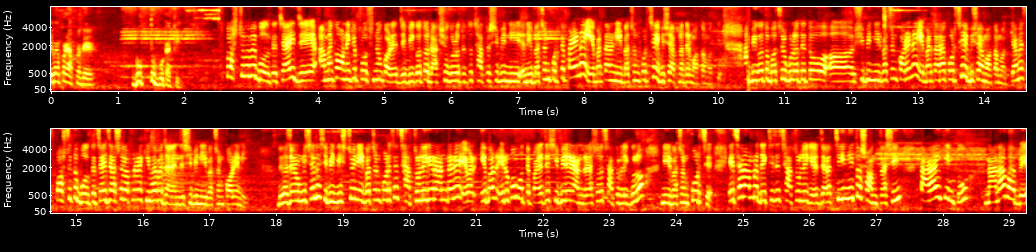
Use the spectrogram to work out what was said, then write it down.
এ ব্যাপারে আপনাদের বক্তব্যটা কি? স্পষ্টভাবে বলতে চাই যে আমাকে অনেকে প্রশ্ন করে যে বিগত ডাকসুগুলোতে তো ছাত্র শিবির নির্বাচন করতে পারে নাই, এবার তারা নির্বাচন করছে, এ বিষয়ে আপনাদের মতামত কি? বিগত বছরগুলোতে তো শিবির নির্বাচন করে নাই, এবার তারা করছে, এ বিষয়ে মতামত কি? আমি স্পষ্টত বলতে চাই যে আসলে আপনারা কীভাবে জানেন যে শিবির নির্বাচন করেনি? দুই হাজার উনিশ সালে শিবির নিশ্চয়ই নির্বাচন করেছে ছাত্রলীগের আন্ডারে এবার এবার এরকম হতে পারে যে শিবিরের আন্ডারে আসলে ছাত্রলীগগুলো নির্বাচন করছে। এছাড়া আমরা দেখছি যে ছাত্রলীগের যারা চিহ্নিত সন্ত্রাসী, তারাই কিন্তু নানাভাবে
